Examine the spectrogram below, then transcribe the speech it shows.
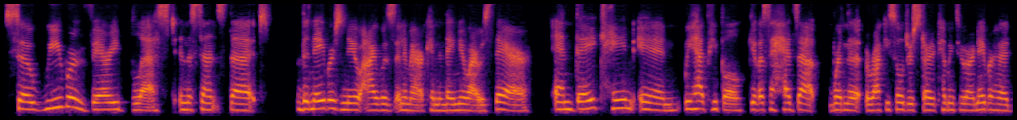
So we were very blessed in the sense that the neighbors knew I was an American and they knew I was there. And they came in. We had people give us a heads up when the Iraqi soldiers started coming through our neighborhood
